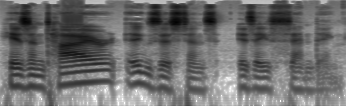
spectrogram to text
his entire existence is a sending,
